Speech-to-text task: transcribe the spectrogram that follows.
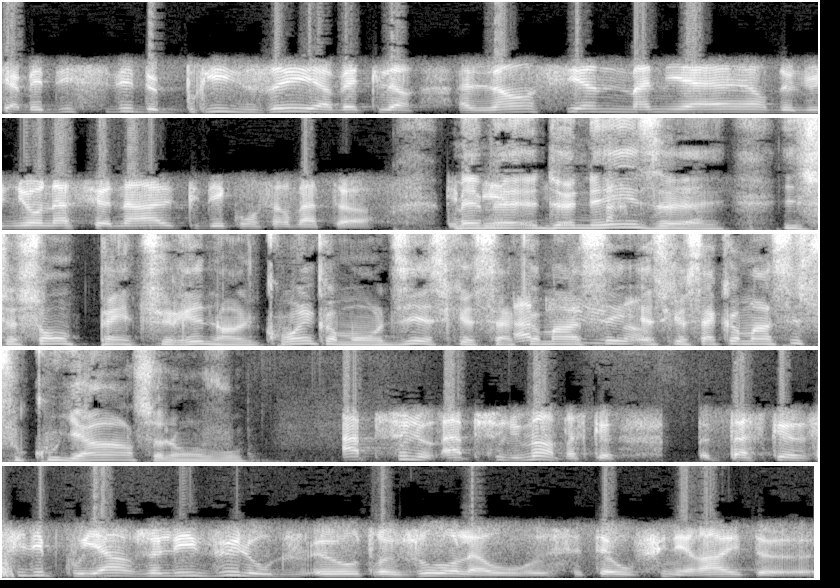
qui avait décidé de briser avec l'ancienne manière de l'Union nationale puis des conservateurs. Mais, mais Denise, euh, ils se sont peinturés dans le coin, comme on dit. Est-ce que ça a commencé, est-ce que ça a commencé sous Couillard, selon vous? Absolument, absolument, parce que parce que Philippe Couillard, je l'ai vu l'autre jour là, c'était au funérailles de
